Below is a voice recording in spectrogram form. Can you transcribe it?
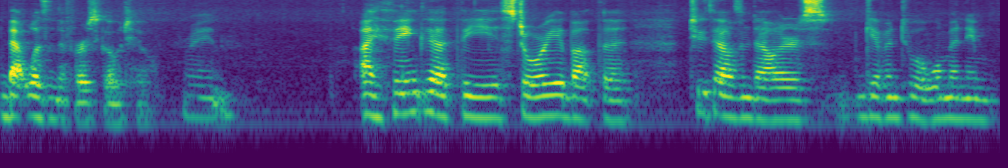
That wasn't the first go to. Right. I think that the story about the two thousand dollars given to a woman named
